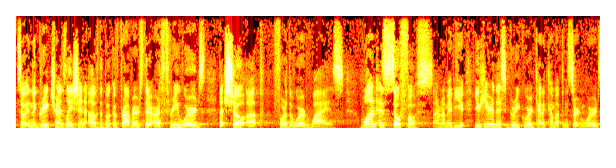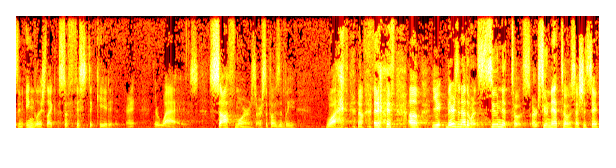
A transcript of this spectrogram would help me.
so in the Greek translation of the book of Proverbs, there are three words that show up for the word wise. One is sophos. I don't know, maybe you, you hear this Greek word kind of come up in certain words in English, like sophisticated, right? They're wise. Sophomores are supposedly wise. No. Anyways, um, you, there's another one, sunetos, or sunetos, I should say.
